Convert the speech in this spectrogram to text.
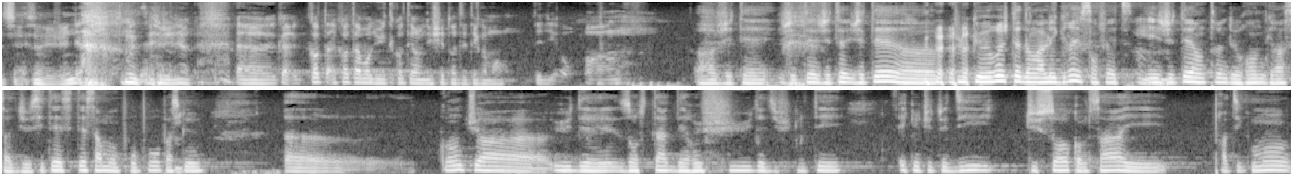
C'est génial. c'est génial. Euh, quand- quand t'as vendu, quand t'es revenu chez toi, t'étais comment? T'es dit, oh, oh, Oh, j'étais, j'étais, j'étais, j'étais euh, plus qu'heureux. J'étais dans l'allégresse en fait, et j'étais en train de rendre grâce à Dieu. C'était, c'était ça mon propos parce que euh, quand tu as eu des obstacles, des refus, des difficultés, et que tu te dis, tu sors comme ça et pratiquement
